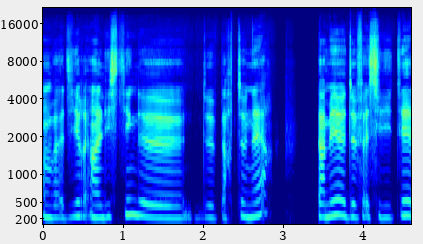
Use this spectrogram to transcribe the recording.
on va dire, un listing de, partenaires permet de faciliter,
